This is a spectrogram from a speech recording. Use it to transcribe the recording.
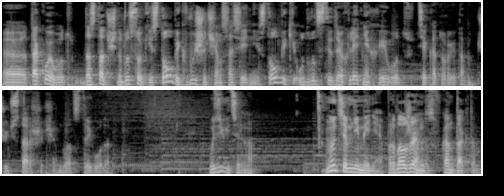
э, такой вот достаточно высокий столбик, выше, чем соседние столбики, у 23-летних и вот те, которые там чуть старше, чем 23 года. Удивительно. Но тем не менее, продолжаем с ВКонтактом.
